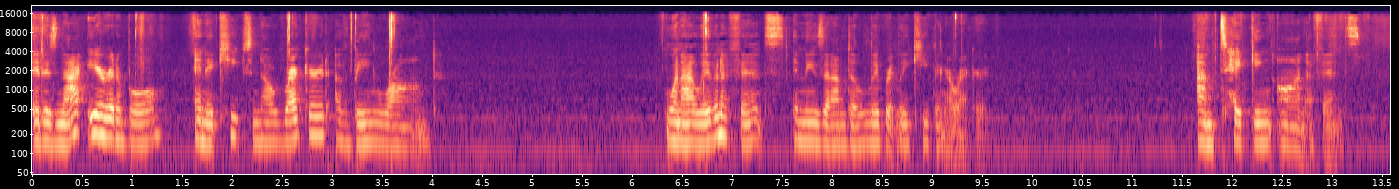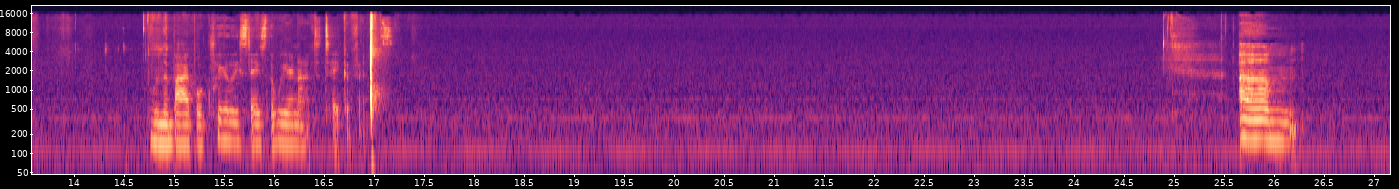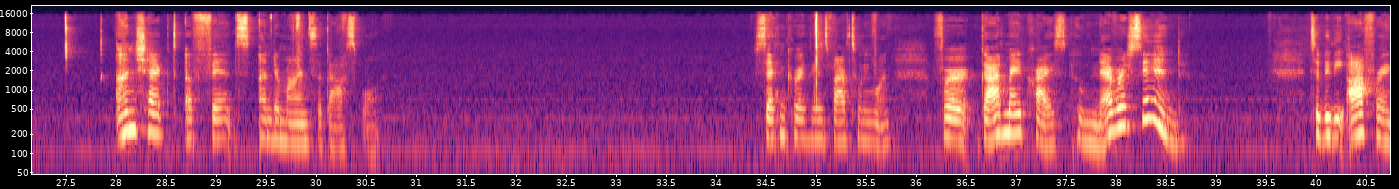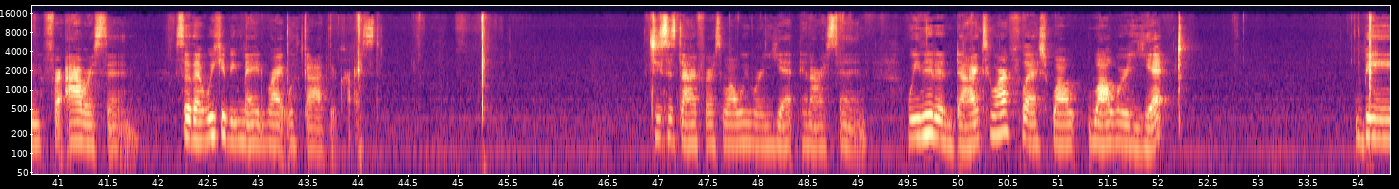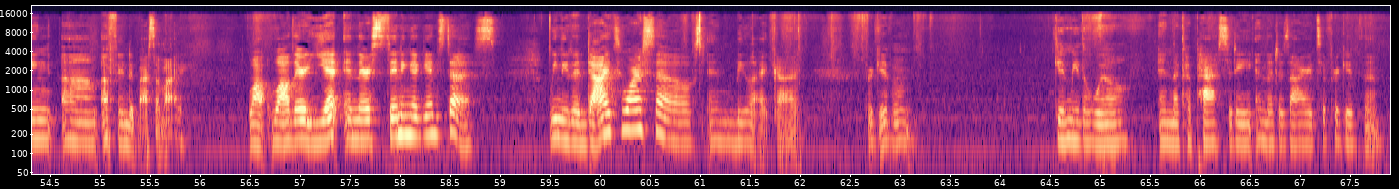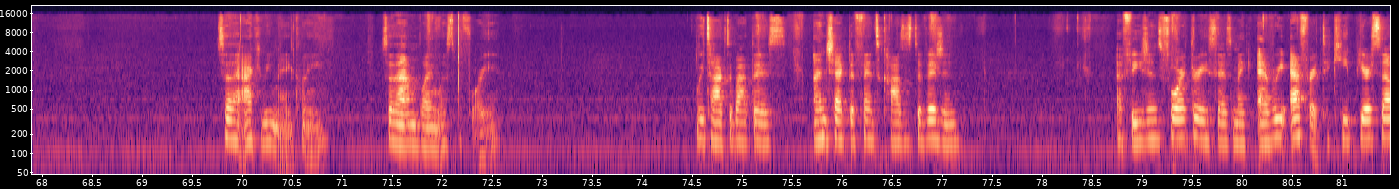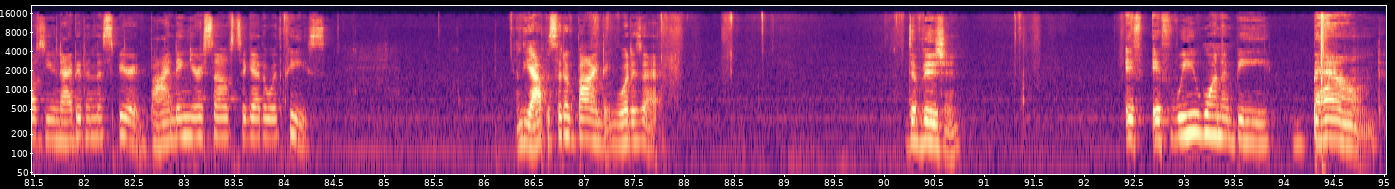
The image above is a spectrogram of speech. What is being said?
It is not irritable and it keeps no record of being wronged when I live in offense, it means that I'm deliberately keeping a record. I'm taking on offense. When the Bible clearly states that we are not to take offense. Um, unchecked offense undermines the gospel. 2 Corinthians 5:21 For God made Christ who never sinned to be the offering for our sin so that we could be made right with God through Christ. Jesus died for us while we were yet in our sin. We need to die to our flesh while while we're yet being um, offended by somebody. While while they're yet in their sinning against us, we need to die to ourselves and be like, God, forgive them. Give me the will and the capacity and the desire to forgive them so that I can be made clean, so that I'm blameless before you. We talked about this. Unchecked offense causes division. Ephesians 4 3 says, Make every effort to keep yourselves united in the Spirit, binding yourselves together with peace. And the opposite of binding, what is that? Division. If if we want to be bound,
